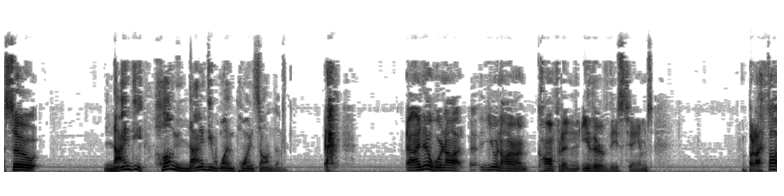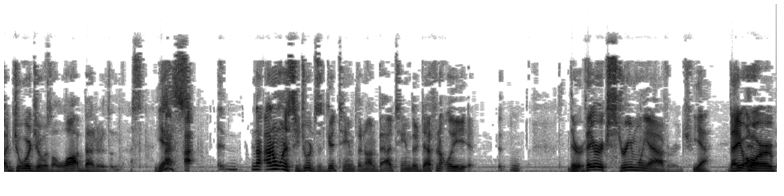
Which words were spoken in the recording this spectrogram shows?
So Ninety hung ninety one points on them. I know we're not, you and I aren't confident in either of these teams, but I thought Georgia was a lot better than this. Yes. I, no, I don't want to see Georgia's a good team. They're not a bad team. They're definitely, they're they are extremely average. yeah. They They're- are,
